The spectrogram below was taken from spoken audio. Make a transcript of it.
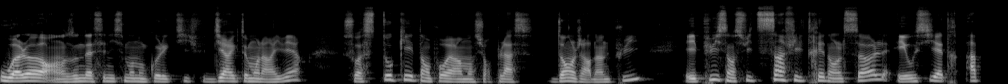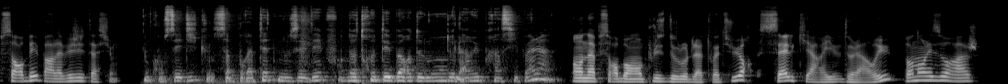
ou alors en zone d'assainissement non collectif directement la rivière soit stockée temporairement sur place dans le jardin de pluie et puisse ensuite s'infiltrer dans le sol et aussi être absorbée par la végétation. Donc on s'est dit que ça pourrait peut-être nous aider pour notre débordement de la rue principale. En absorbant en plus de l'eau de la toiture, celle qui arrive de la rue pendant les orages,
